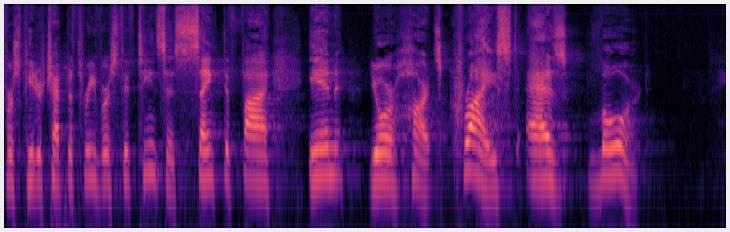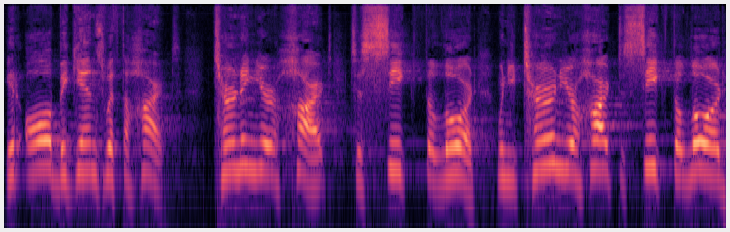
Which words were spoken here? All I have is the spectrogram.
1 Peter chapter 3, verse 15 says, Sanctify in your hearts Christ as Lord. It all begins with the heart. Turning your heart to seek the Lord. When you turn your heart to seek the Lord,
